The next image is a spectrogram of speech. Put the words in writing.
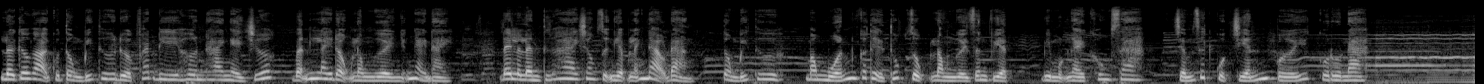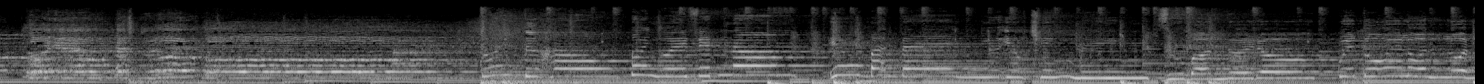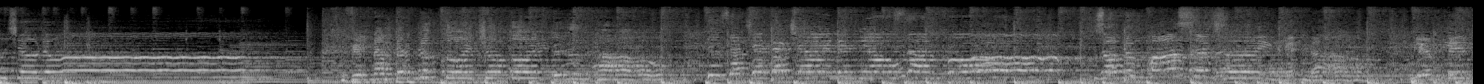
Lời kêu gọi của Tổng Bí thư được phát đi hơn 2 ngày trước vẫn lay động lòng người những ngày này. Đây là lần thứ hai trong sự nghiệp lãnh đạo Đảng, Tổng Bí thư mong muốn có thể thúc giục lòng người dân Việt vì một ngày không xa chấm dứt cuộc chiến với corona. Tôi yêu đất nước tôi, tôi tự hào tôi người Việt Nam, yêu bạn bè như yêu chính mình dù bản nơi đâu chào đón. Việt Nam đất nước tôi cho tôi tự hào. Từ ra trên đất trời đến nhau gian khó. Do nước mắt rơi rơi nghẹn ngào. Niềm tin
